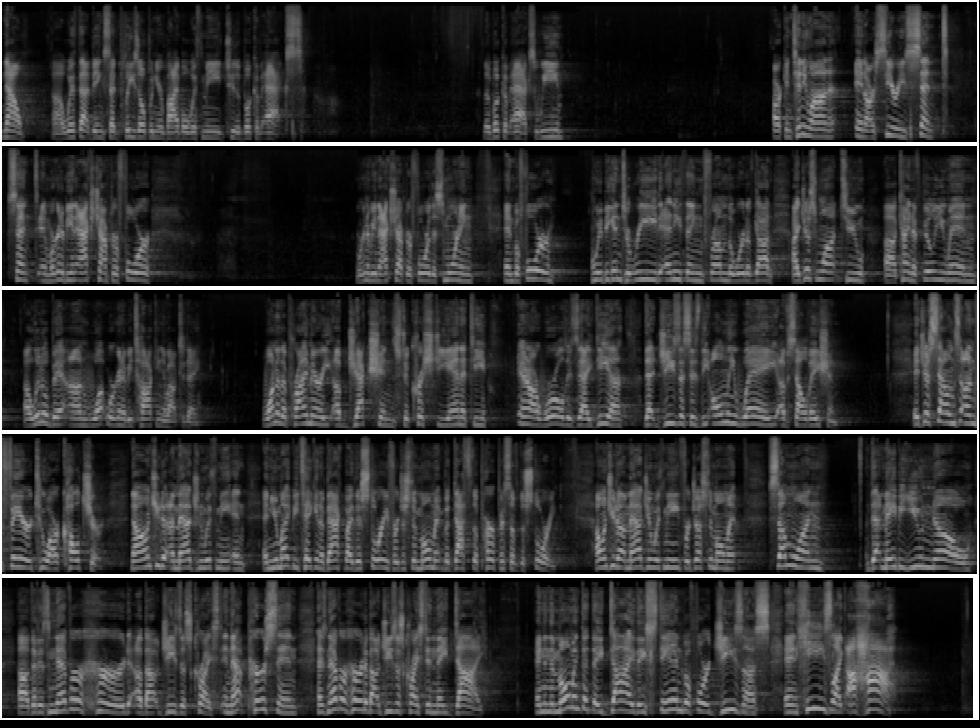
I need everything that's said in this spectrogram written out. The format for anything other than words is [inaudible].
Now, uh, with that being said, please open your Bible with me to the book of Acts. The book of Acts. We are continuing on in our series, Sent. Sent, and we're going to be in Acts chapter 4. We're going to be in Acts chapter 4 this morning. And before we begin to read anything from the Word of God, I just want to uh, kind of fill you in a little bit on what we're going to be talking about today. One of the primary objections to Christianity in our world is the idea that Jesus is the only way of salvation. It just sounds unfair to our culture. Now, I want you to imagine with me, and, and you might be taken aback by this story for just a moment, but that's the purpose of the story. I want you to imagine with me for just a moment someone that maybe you know uh, that has never heard about Jesus Christ. And that person has never heard about Jesus Christ and they die. And in the moment that they die, they stand before Jesus and he's like, aha,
